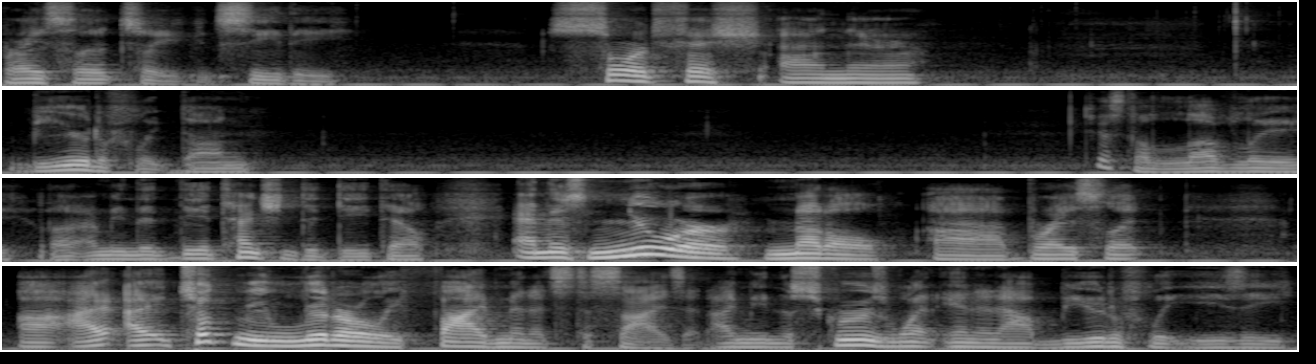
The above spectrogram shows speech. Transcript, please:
bracelet so you can see the swordfish on there. Beautifully done. Just a lovely uh, i mean the, the attention to detail. And this newer metal uh, bracelet uh, I, I, it took me literally five minutes to size it. I mean the screws went in and out beautifully easy.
